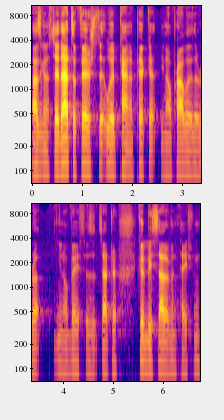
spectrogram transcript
I was going to say that's a fish that would kind of pick at, you know, probably the root, you know, bases, etc. Could be sedimentation,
